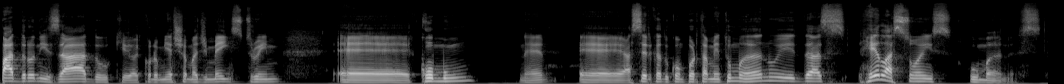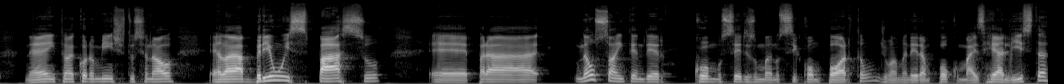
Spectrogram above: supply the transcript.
padronizado que a economia chama de mainstream é, comum né, é, acerca do comportamento humano e das relações humanas. Né? Então a economia institucional ela abriu um espaço é, para não só entender como seres humanos se comportam de uma maneira um pouco mais realista,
